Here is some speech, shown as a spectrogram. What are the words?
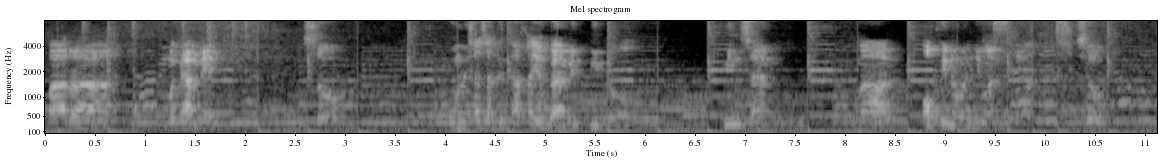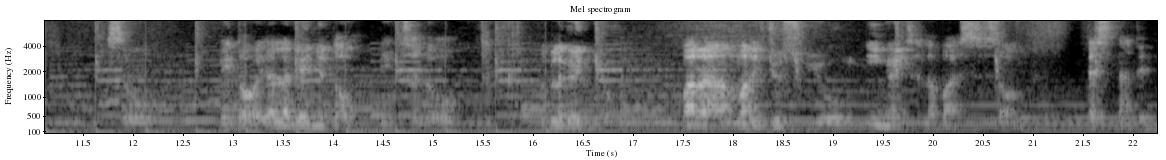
para magamit. So, kung nagsasalita kayo gamit dito, minsan, uh, okay naman yung ano niya. So, so, ito, ilalagay nyo to dito sa loob. Paglagay nyo, para ma-reduce yung ingay sa labas. So, test natin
